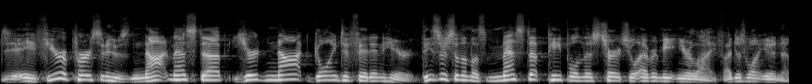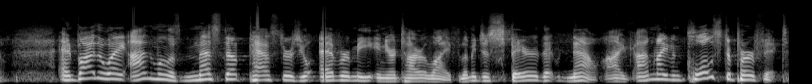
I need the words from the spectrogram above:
If you're a person who's not messed up, you're not going to fit in here. These are some of the most messed up people in this church you'll ever meet in your life. I just want you to know. And by the way, I'm one of the most messed up pastors you'll ever meet in your entire life. Let me just spare that now. I, I'm not even close to perfect.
